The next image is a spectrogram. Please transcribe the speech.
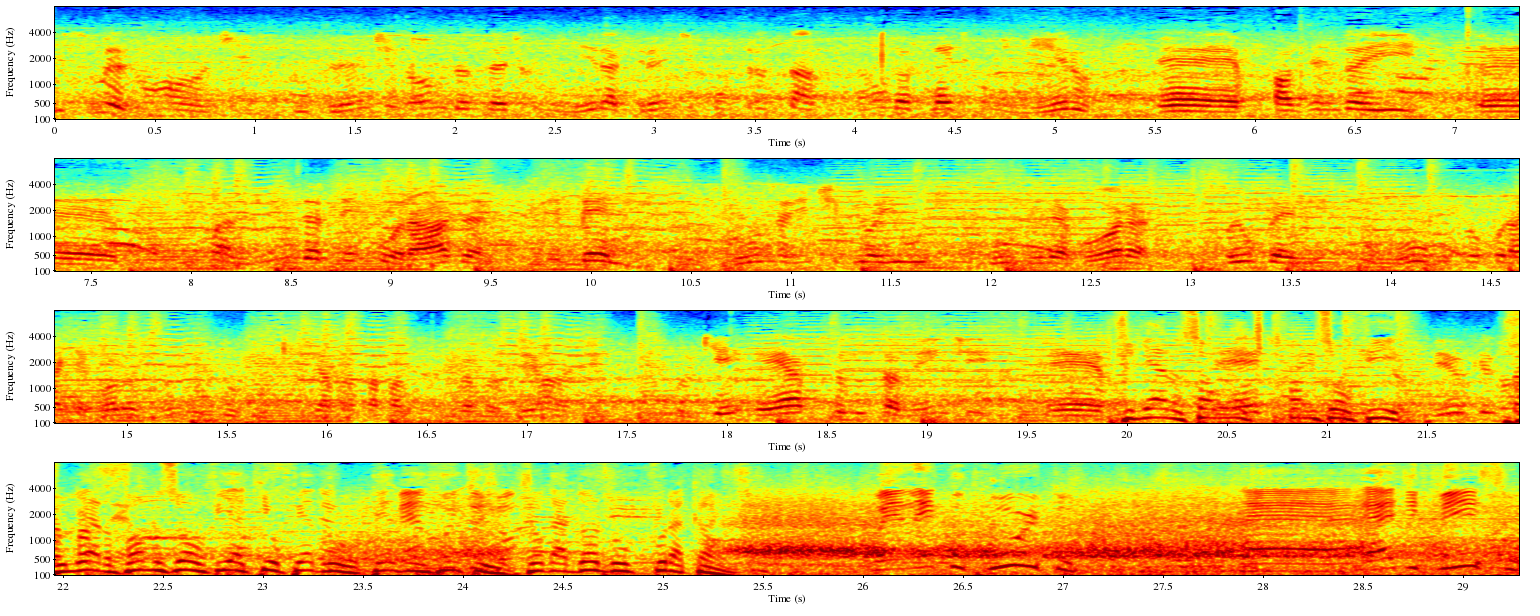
Isso mesmo, Ronald. O grande nome do Atlético Mineiro, a grande contratação do Atlético Mineiro, é, fazendo aí é, uma linda temporada, é, belíssimos gols. A gente viu aí o último gol dele agora, foi um belíssimo gol. Vou procurar aqui agora os números do Hulk, já para estar passando para você, Ronald, porque é absolutamente. É, Juliano, só um momento, ético vamos ouvir. tá Juliano, fazendo. vamos ouvir aqui o Pedro, Pedro É Henrique, jogador do Furacão. O elenco curto é, é difícil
